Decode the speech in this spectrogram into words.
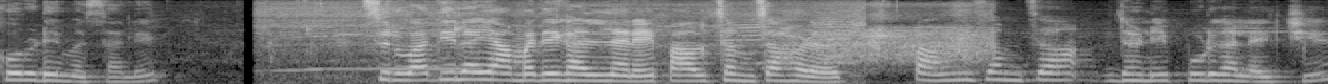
कोरडे मसाले. सुरुवातीला यामध्ये घालणार आहे पाव चमचा हळद पाऊण चमचा धणेपूड घालायची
